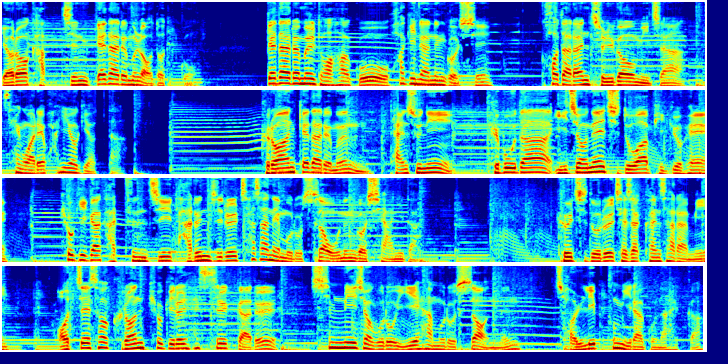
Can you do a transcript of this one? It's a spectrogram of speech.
여러 값진 깨달음을 얻었고 깨달음을 더하고 확인하는 것이 커다란 즐거움이자 생활의 활력이었다. 그러한 깨달음은 단순히 그보다 이전의 지도와 비교해 표기가 같은지 다른지를 찾아냄으로써 오는 것이 아니다. 그 지도를 제작한 사람이 어째서 그런 표기를 했을까를 심리적으로 이해함으로써 얻는 전리품이라고나 할까?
